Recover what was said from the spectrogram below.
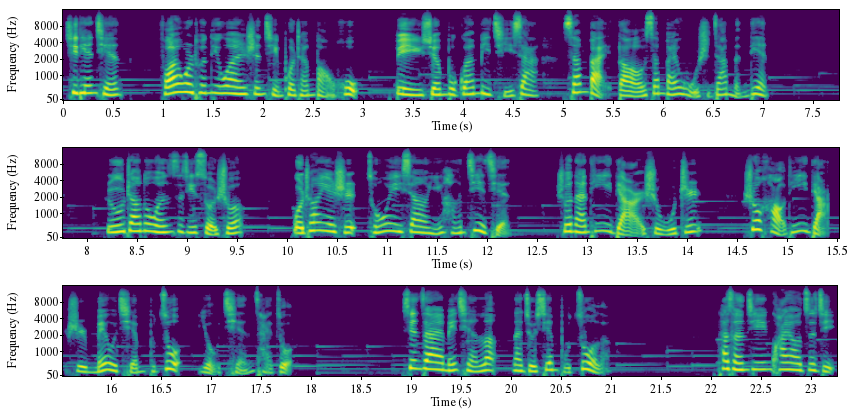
七天前，Forever Twenty One 申请破产保护，并宣布关闭旗下三百到三百五十家门店。如张东文自己所说：“我创业时从未向银行借钱，说难听一点是无知，说好听一点是没有钱不做，有钱才做。现在没钱了，那就先不做了。”他曾经夸耀自己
